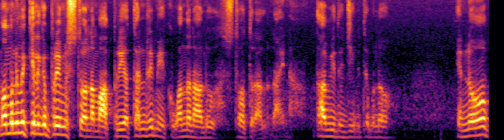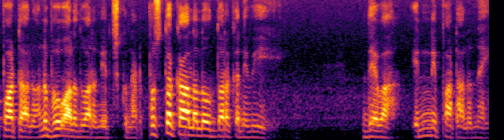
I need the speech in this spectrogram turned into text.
మమ్మల్ని మిక్కిలిగా ప్రేమిస్తున్న మా ప్రియ తండ్రి మీకు వందనాలు స్తోత్రాలు నాయన. దావీదు జీవితంలో ఎన్నో పాఠాలు అనుభవాల ద్వారా నేర్చుకున్నాడు. పుస్తకాలలో దొరకనివి. దేవా ఎన్ని పాఠాలు ఉన్నాయి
